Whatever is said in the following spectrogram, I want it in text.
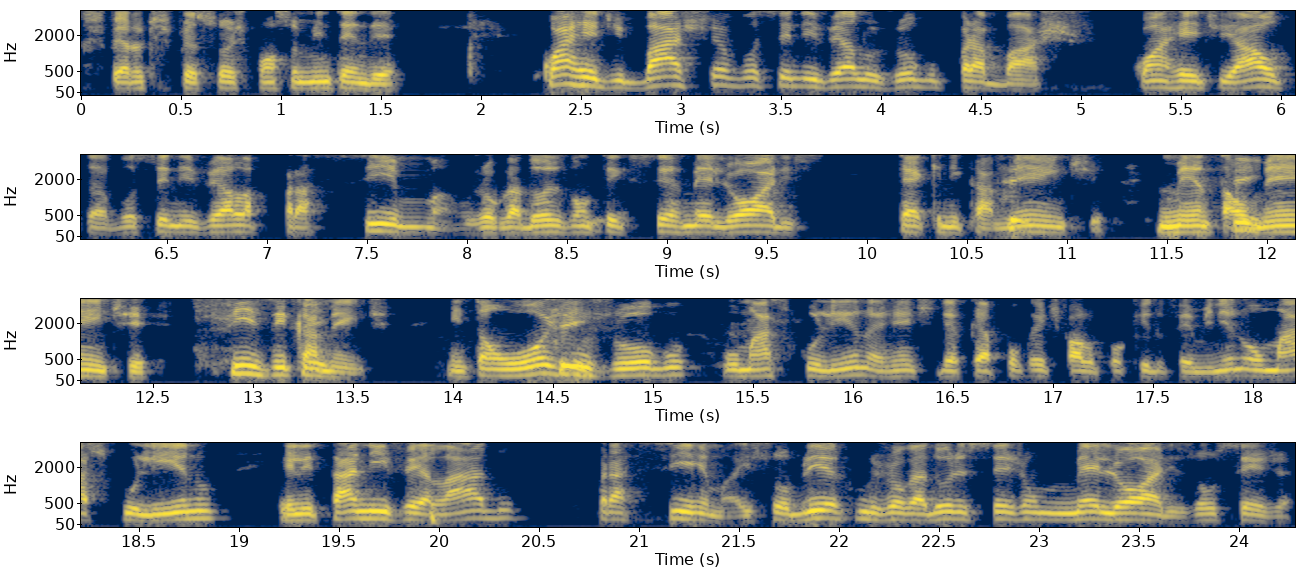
espero que as pessoas possam me entender. Com a rede baixa, você nivela o jogo para baixo. Com a rede alta, você nivela para cima. Os jogadores vão ter que ser melhores tecnicamente, Sim. mentalmente, Sim. fisicamente. Sim. Então, hoje o jogo, o masculino, a gente daqui a pouco a gente fala um pouquinho do feminino, o masculino, ele está nivelado para cima e sobria que os jogadores sejam melhores, ou seja,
